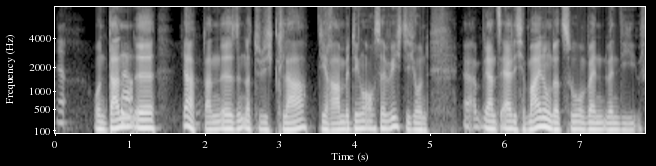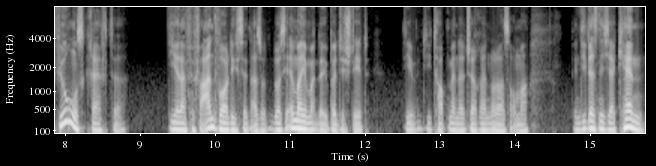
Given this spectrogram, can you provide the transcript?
Ja. Und dann, Ja. ja, äh, ja dann äh, sind natürlich klar die Rahmenbedingungen auch sehr wichtig und ganz ehrliche Meinung dazu. Und wenn, wenn die Führungskräfte, die ja dafür verantwortlich sind, also du hast ja immer jemanden, der über dir steht, die, die Top-Managerin oder was auch immer, wenn die das nicht erkennen,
